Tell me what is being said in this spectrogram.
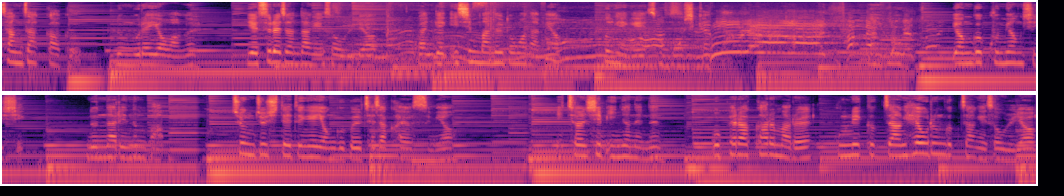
창작가극 눈물의 여왕을 예술의 전당에서 올려 관객 20만을 동원하며 흥행에 성공시켰다. 연극 구명시식, 눈 나리는 밤, 충주시대 등의 연극을 제작하였으며 2012년에는 오페라 카르마를 국립극장 해오름극장에서 올려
